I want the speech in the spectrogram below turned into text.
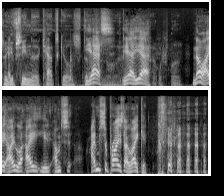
So you've seen the Catskills stuff Yes. and all that. Yeah, yeah. That was fun. No, I, I, I, I'm, I'm surprised I like it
